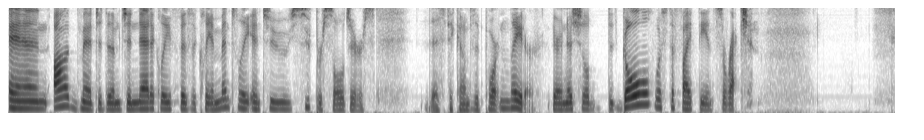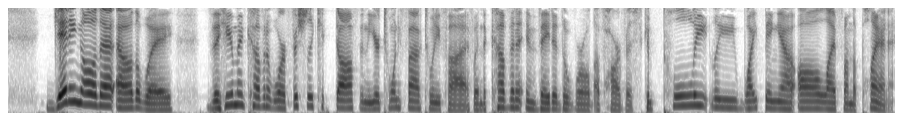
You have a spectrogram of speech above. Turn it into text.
and augmented them genetically, physically, and mentally into super soldiers. This becomes important later. Their initial goal was to fight the insurrection. Getting all that out of the way, the Human Covenant War officially kicked off in the year 2525 when the Covenant invaded the world of Harvest, completely wiping out all life on the planet.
